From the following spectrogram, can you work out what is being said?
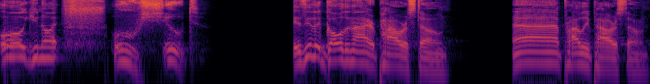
oh, you know what? Oh, shoot. It's either GoldenEye or Power Stone. Uh, probably Power Stone.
